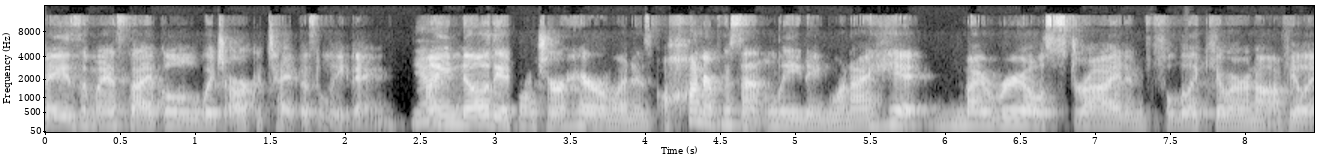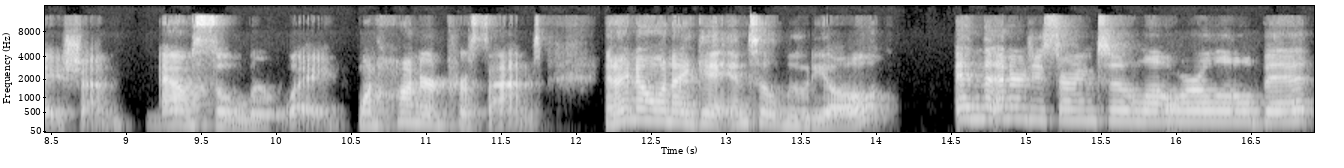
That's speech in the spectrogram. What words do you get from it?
phase of my cycle, which archetype is leading. Yeah. I know the adventure heroine is 100% leading when I hit my real stride in follicular and ovulation. Yeah. Absolutely, 100%. And I know when I get into luteal and the energy is starting to lower a little bit,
